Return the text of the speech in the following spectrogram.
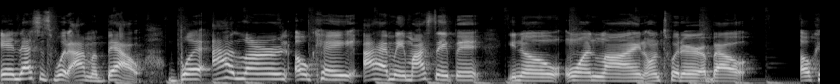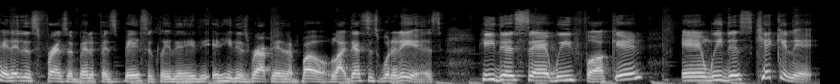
And that's just what I'm about. But I learned, okay, I have made my statement, you know, online on Twitter about, okay, they just friends with benefits, basically, and he, and he just wrapped it in a bow. Like, that's just what it is. He just said, we fucking, and we just kicking it.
